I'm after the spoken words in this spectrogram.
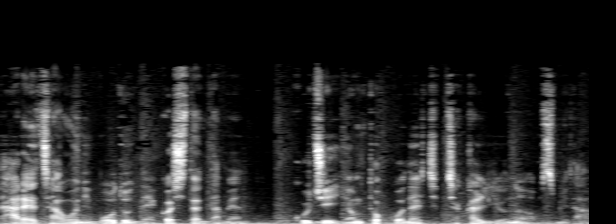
달의 자원이 모두 내 것이 된다면 굳이 영토권에 집착할 이유는 없습니다.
